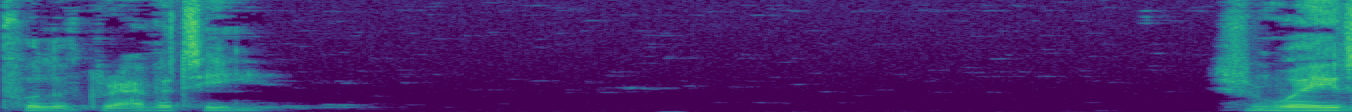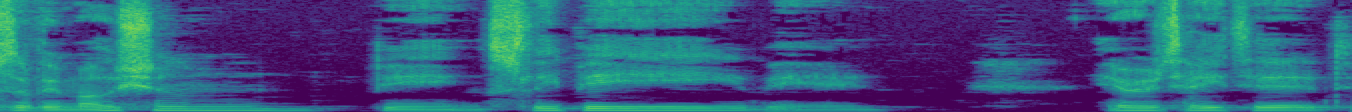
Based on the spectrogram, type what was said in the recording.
pull of gravity, different waves of emotion, being sleepy, being irritated,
